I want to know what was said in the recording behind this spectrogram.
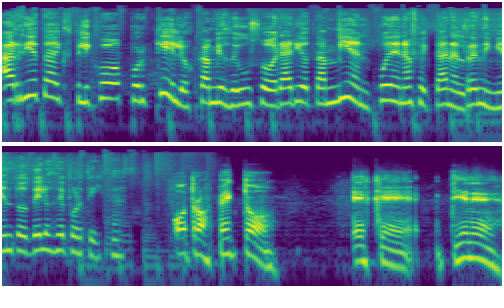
Arrieta explicó por qué los cambios de uso horario también pueden afectar el rendimiento de los deportistas. Otro aspecto es que tiene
